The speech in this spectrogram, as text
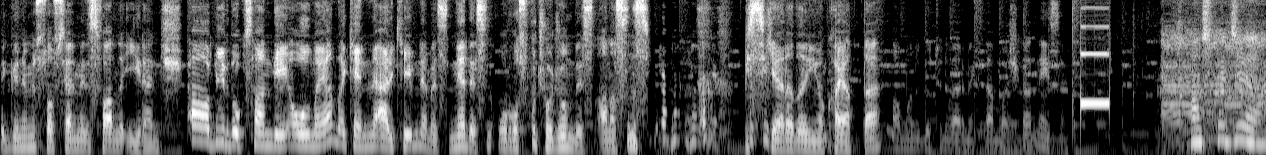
Günümüz sosyal medyası falan da iğrenç. Aa 1.90 diye olmayan da kendine erkeğim demesin. Ne desin? Orospu çocuğum desin. Anasını s*** Bir sike yaradığın yok hayatta. Amanı götünü vermekten başka. Neyse. Aşkacığım.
